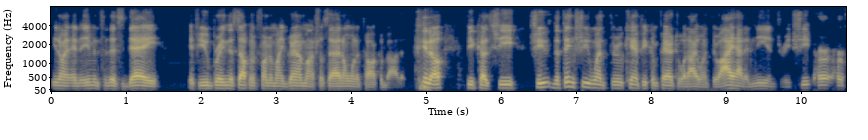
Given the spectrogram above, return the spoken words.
you know, and even to this day, if you bring this up in front of my grandma, she'll say, I don't want to talk about it, you know, because she she the thing she went through can't be compared to what I went through. I had a knee injury. She her her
